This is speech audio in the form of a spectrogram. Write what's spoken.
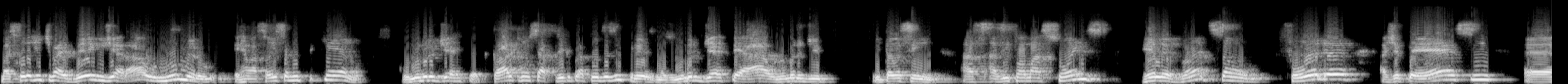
Mas quando a gente vai ver, em geral, o número em relação a isso é muito pequeno. O número de RPA, claro que não se aplica para todas as empresas, mas o número de RPA, o número de. Então, assim, as, as informações relevantes são folha, a GPS, é,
